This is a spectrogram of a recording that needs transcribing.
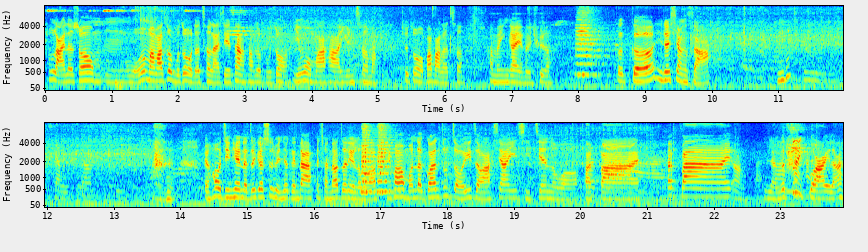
出来的时候，嗯，我问妈妈坐不坐我的车来街上，她说不坐，因为我妈她晕车嘛，就坐我爸爸的车。他们应该也回去了。哥哥，你在想啥？嗯，想笑死。然后今天的这个视频就跟大家分享到这里了哦，喜欢我们的关注走一走啊，下一期见了哦，拜拜，拜拜啊，两个最乖了。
